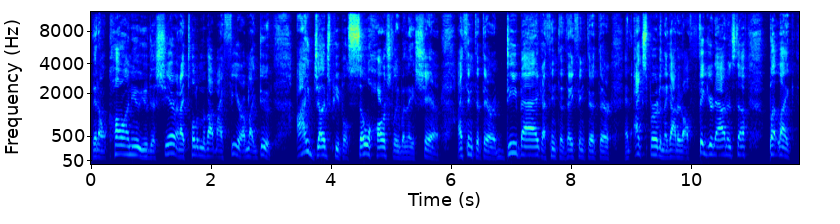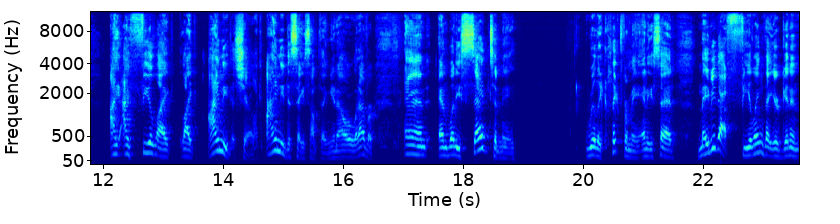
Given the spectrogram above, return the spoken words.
They don't call on you, you just share. And I told him about my fear. I'm like, dude, I judge people so harshly when they share. I think that they're a D-bag. I think that they think that they're an expert and they got it all figured out and stuff. But like, I, I feel like, like I need to share, like I need to say something, you know, or whatever. And, and what he said to me really clicked for me and he said, maybe that feeling that you're getting,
